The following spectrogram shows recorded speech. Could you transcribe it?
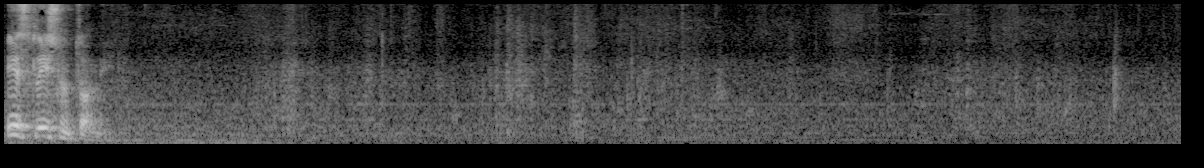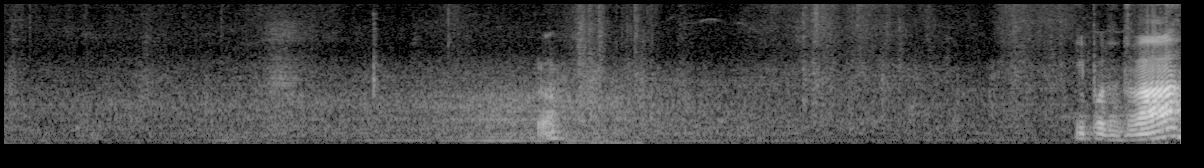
I slično tome. I pod dva,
